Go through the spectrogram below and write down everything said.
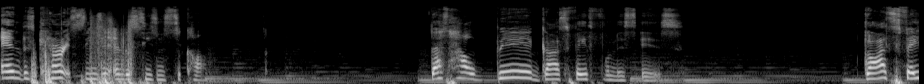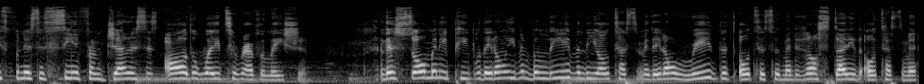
in this current season and the seasons to come. That's how big God's faithfulness is. God's faithfulness is seen from Genesis all the way to Revelation. And there's so many people, they don't even believe in the Old Testament. They don't read the Old Testament. They don't study the Old Testament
